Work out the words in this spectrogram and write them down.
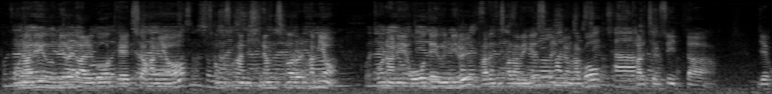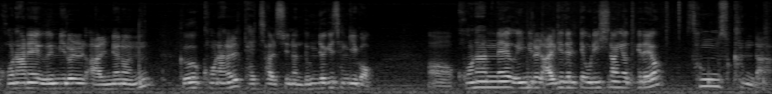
고난의 의미를 알고 대처하며 성숙한 신앙생활을 하며 고난의 5대 의미를 다른 사람에게 설명하고 가르칠 수 있다. 이제 고난의 의미를 알면은 그 고난을 대처할 수 있는 능력이 생기고 어, 고난의 의미를 알게 될 때 우리 신앙이 어떻게 돼요? 성숙한다.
